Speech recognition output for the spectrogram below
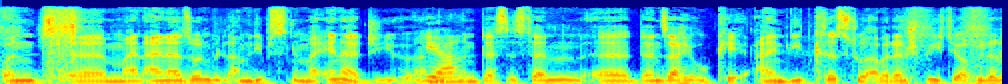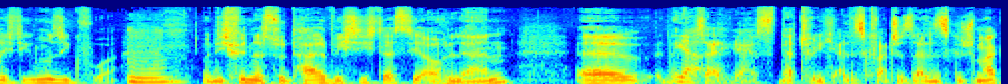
Und äh, mein einer Sohn will am liebsten immer Energy hören. Ja. Und das ist dann, äh, dann sage ich, okay, ein Lied kriegst du, aber dann spiele ich dir auch wieder richtige Musik vor. Mhm. Und ich finde es total wichtig, dass die auch lernen. Äh, Ja. Sag ich, ja, ist natürlich alles Quatsch, ist alles Geschmack.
